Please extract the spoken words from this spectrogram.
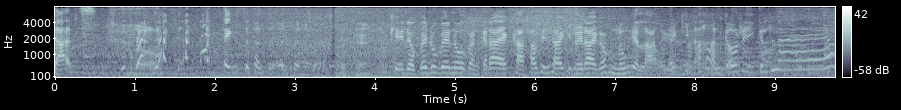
ชัดติงสุดสุดเสนอ Okay. โอเค เดี๋ยวไปดูเมนูก่อนก็ได้ค่ะ ถ้าพี่ชายกินไม่ได้ก็คงต้องเปลี่ยนร้านเลยได้กินอาหารเกาหลีกันแล้ว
